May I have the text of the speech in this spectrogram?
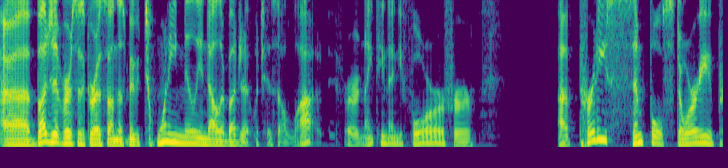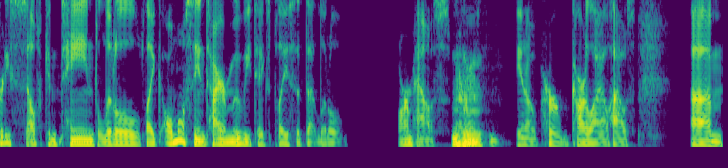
Uh, budget versus gross on this movie: twenty million dollar budget, which is a lot for 1994 for a pretty simple story, pretty self-contained little like almost the entire movie takes place at that little farmhouse, or, Mhm. you know, her Carlisle house. Um,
